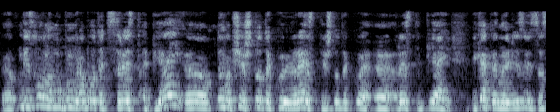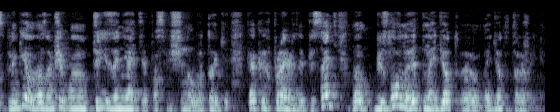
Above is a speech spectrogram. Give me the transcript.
Э, безусловно, мы будем работать с REST API. Э, ну, вообще, что такое REST и что такое э, REST API и как оно реализуется в Spring, у нас вообще, по-моему, три занятия посвящено в итоге. Как их правильно писать, ну, безусловно, это найдет, найдет отражение.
